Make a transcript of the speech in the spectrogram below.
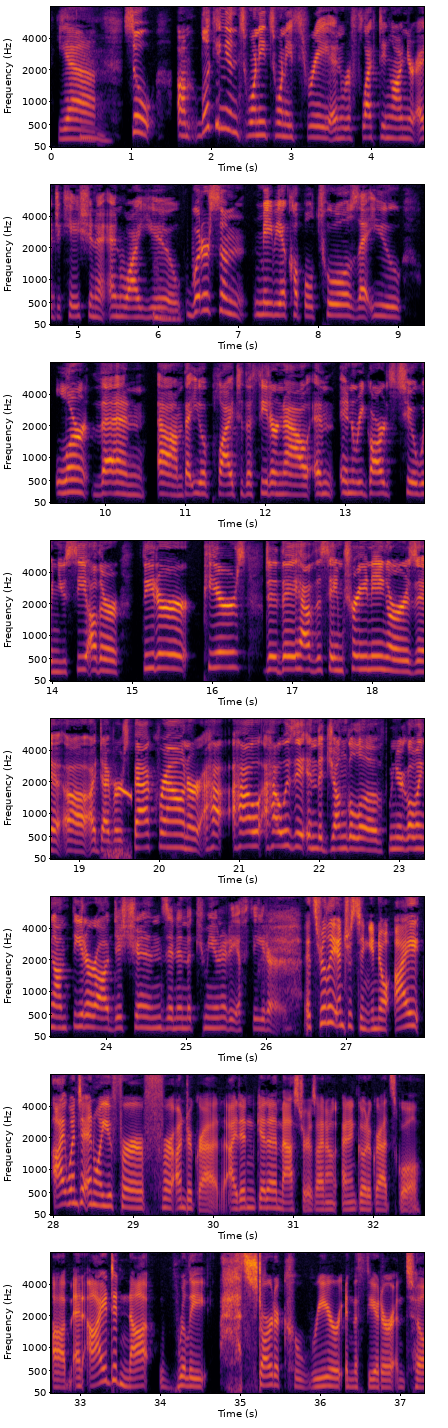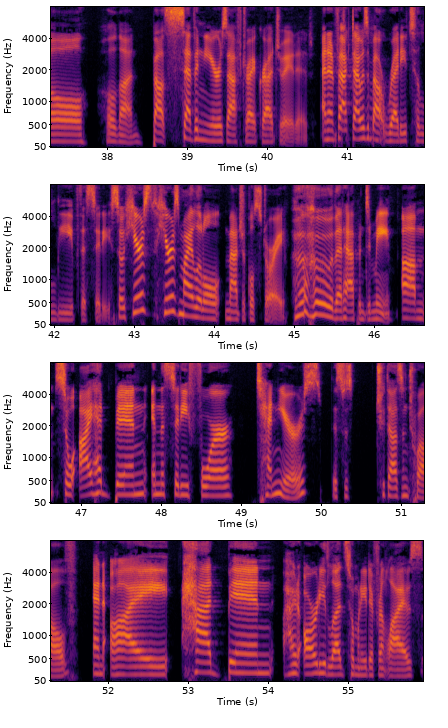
Yeah. Yeah. So, um, looking in 2023 and reflecting on your education at NYU, Mm-hmm. what are some maybe a couple tools that you learned then um, that you apply to the theater now? And in regards to when you see other theater peers, did they have the same training, or is it uh, a diverse background, or how how how is it in the jungle of when you're going on theater auditions and in the community of theater? It's really interesting. You know, I I went to NYU for for undergrad. I didn't get a master's. I don't. I didn't go to grad school. Um, and I did not really start a career in the theater until hold on about seven years after i graduated. And in fact i was about ready to leave the city. So here's here's my little magical story. That happened to me. Um, so i had been in the city for 10 years. This was 2012 and i had been i had already led so many different lives.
